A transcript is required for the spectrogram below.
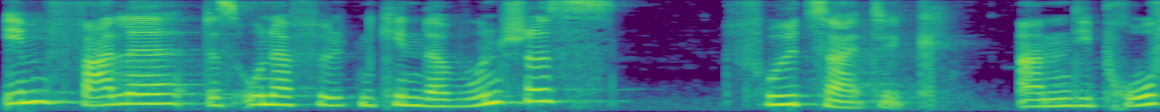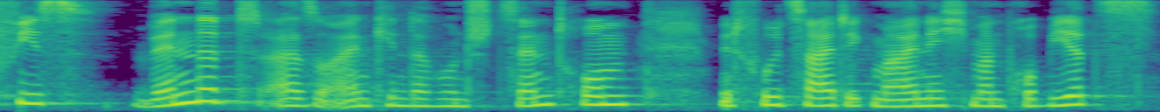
im Falle des unerfüllten Kinderwunsches frühzeitig an die Profis wendet, also ein Kinderwunschzentrum. Mit frühzeitig meine ich, man probiert's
